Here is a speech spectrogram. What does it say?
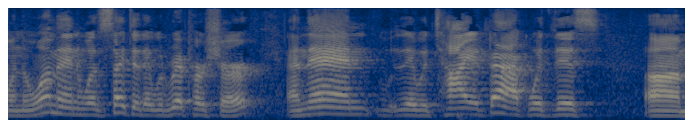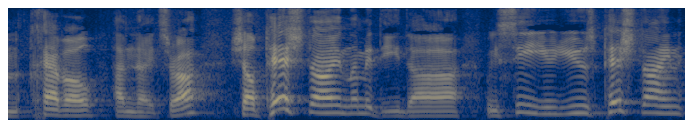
when the woman was saita, they would rip her shirt, and then they would tie it back with this um, chevel hanoitzra. Shall pishtain lemedida. We see you use pishtain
